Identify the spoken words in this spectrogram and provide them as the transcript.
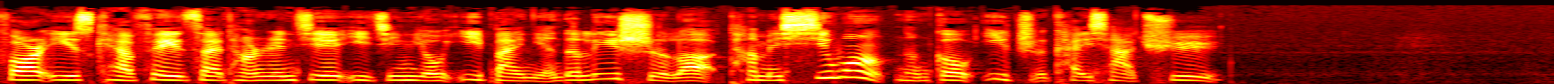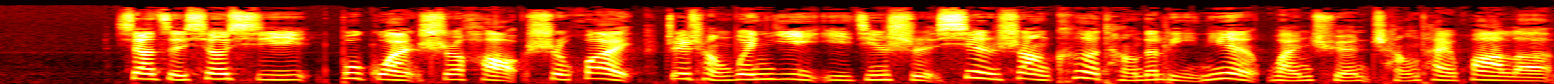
Far East Cafe 在唐人街已经有一百年的历史了，他们希望能够一直开下去。”下则消息，不管是好是坏，这场瘟疫已经使线上课堂的理念完全常态化了。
